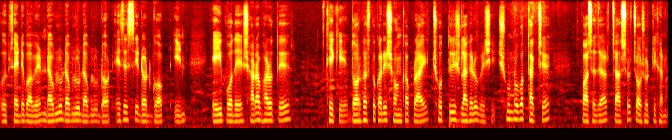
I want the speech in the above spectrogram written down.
ওয়েবসাইটে পাবেন W W W dot SSC dot gov in এই পদে সারা ভারতের থেকে দরখাস্তকারীর সংখ্যা প্রায় ছত্রিশ লাখেরও বেশি। শূন্যপদ থাকছে পাঁচ হাজার চারশো চৌষট্টিখানা।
